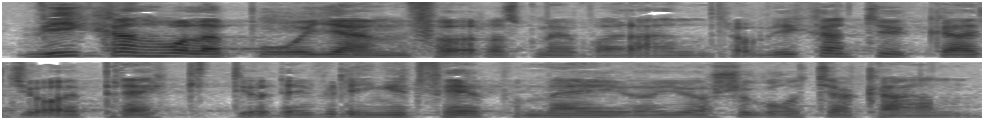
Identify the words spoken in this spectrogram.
vi kan hålla på och jämföra oss med varandra och vi kan tycka att jag är präktig och det är väl inget fel på mig och jag gör så gott jag kan.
